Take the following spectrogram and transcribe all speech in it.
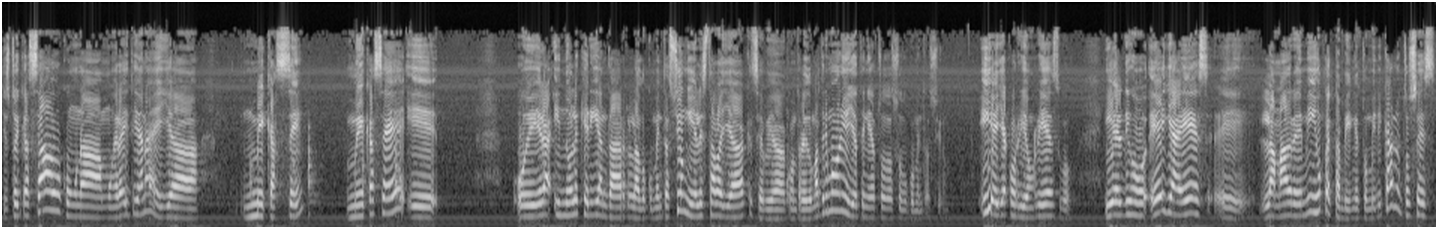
yo estoy casado con una mujer haitiana, ella me casé, me casé eh, o era, y no le querían dar la documentación y él estaba ya, que se había contraído matrimonio y ya tenía toda su documentación. Y ella corría un riesgo. Y él dijo, ella es eh, la madre de mi hijo, que también es dominicano, entonces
